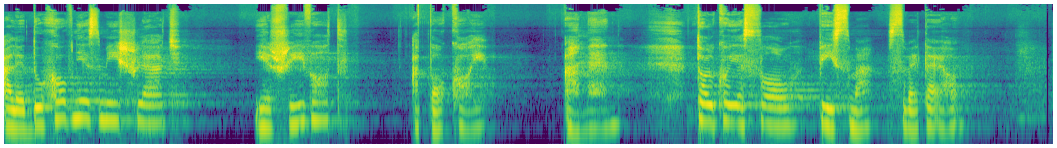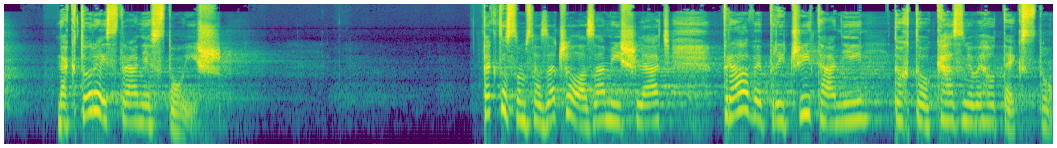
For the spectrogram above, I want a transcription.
Ale duchovne zmýšľať je život a pokoj. Amen. Toľko je slov písma svätého. Na ktorej strane stojíš? Takto som sa začala zamýšľať práve pri čítaní tohto kázňového textu.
